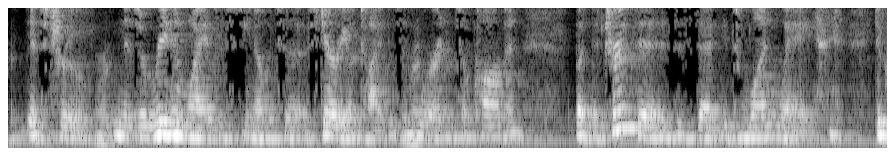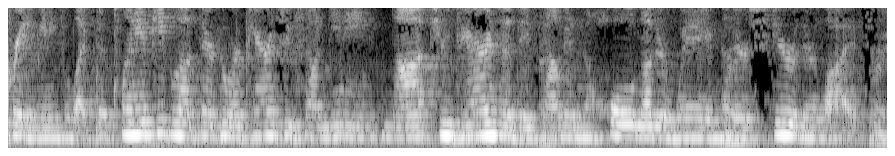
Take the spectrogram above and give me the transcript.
right. it's true. Right. And there's a reason why it's a, you know it's a stereotype, as it were, and it's so common. But the truth is, is that it's one way. to create a meaningful life. There are plenty of people out there who are parents who found meaning not through parenthood, they found it in a whole other way, another right. sphere of their lives. Right.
